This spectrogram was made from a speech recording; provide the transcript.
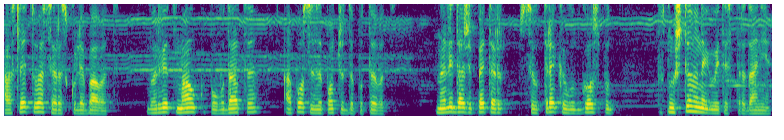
а след това се разколебават. Вървят малко по водата, а после започват да потъват. Нали даже Петър се отрекал от Господ в нощта на неговите страдания.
